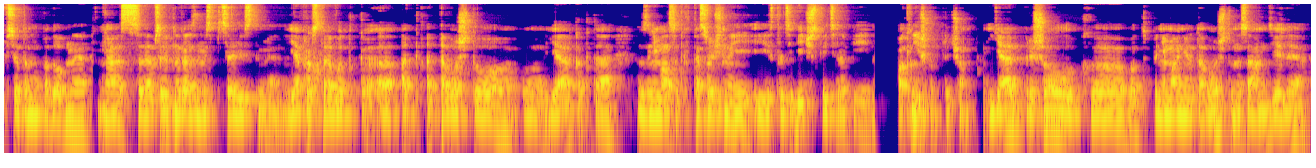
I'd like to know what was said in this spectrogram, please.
все тому подобное а, с абсолютно разными специалистами. Я просто вот а, от, от того, что э, я как-то занимался краткосрочной и стратегической терапией, по книжкам причем. Я пришел к вот, пониманию того, что на самом деле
